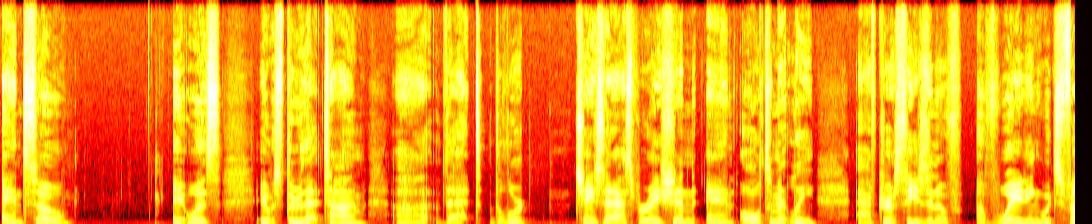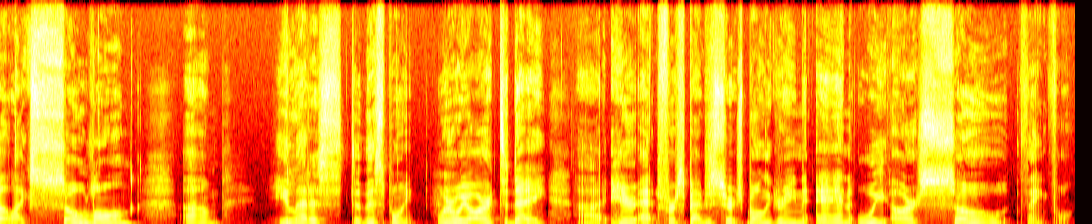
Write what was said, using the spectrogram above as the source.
And so it was it was through that time uh, that the Lord changed that aspiration, and ultimately, after a season of of waiting, which felt like so long, um, He led us to this point where we are today uh, here at First Baptist Church Bowling Green, and we are so thankful,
